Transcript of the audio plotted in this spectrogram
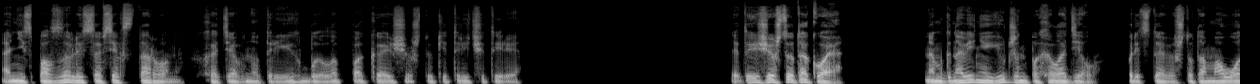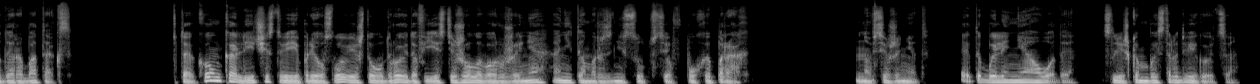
Они сползались со всех сторон, хотя внутри их было пока еще штуки 3-4. Это еще что такое? На мгновение Юджин похолодел, представив, что там Аоды Роботакс. В таком количестве и при условии, что у дроидов есть тяжелое вооружение, они там разнесут все в пух и прах. Но все же нет. Это были не аоды, слишком быстро двигаются.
